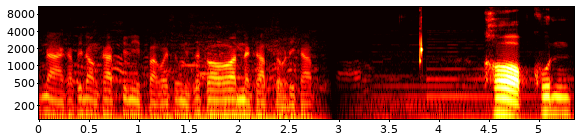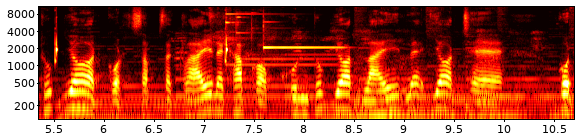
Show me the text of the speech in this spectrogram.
ลิปนาครับพี่น้องครับที่นี่ฝากไว้สมิสกอนนะครับ สวัสดีครับ ขอบคุณทุกยอดกด Subscribe นะครับ ขอบคุณทุกยอดไลค์และยอดแชร์ กด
